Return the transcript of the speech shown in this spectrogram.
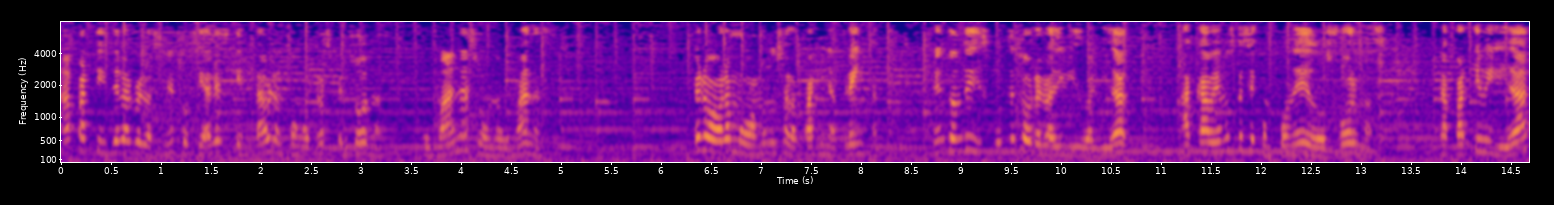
a partir de las relaciones sociales que entablan con otras personas, humanas o no humanas. Pero ahora movámonos a la página 30, en donde discute sobre la individualidad. Acá vemos que se compone de dos formas. La partibilidad,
